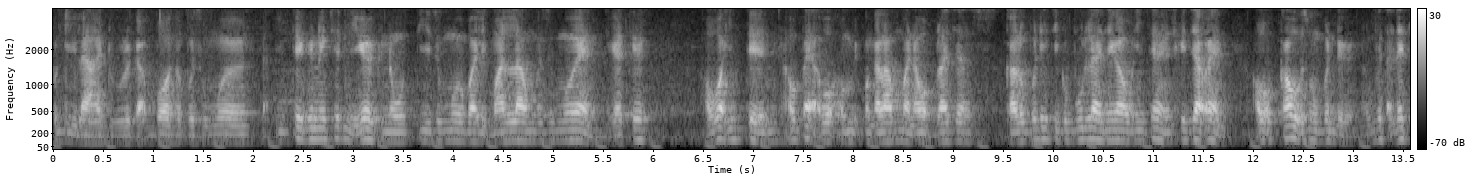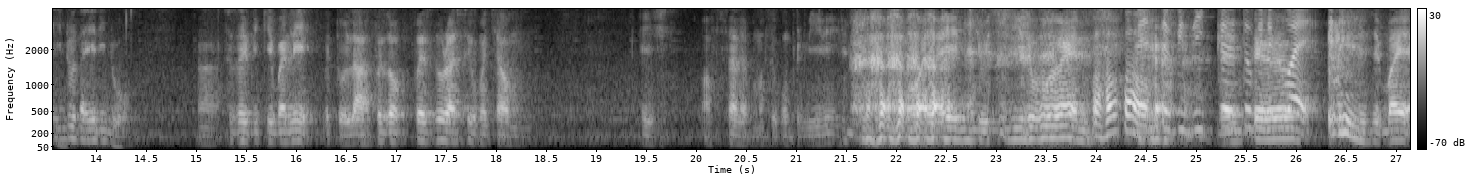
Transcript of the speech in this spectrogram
Pergilah adu dekat bos apa semua. Intern kena macam ni ke? Kena OT semua, balik malam apa semua kan. Dia kata, awak intern, awak baik awak ambil pengalaman, awak belajar. Kalau boleh 3 bulan je awak intern, sekejap kan. Awak kau semua benda. Awak tak ada tidur, tak ada tidur. Ha, so saya fikir balik, betul lah. First, of, first tu rasa macam, eh, asal lah masuk company ni. Orang lain cuci semua kan. Faham faham. Mental fizikal tu kena kuat. Nasib baik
